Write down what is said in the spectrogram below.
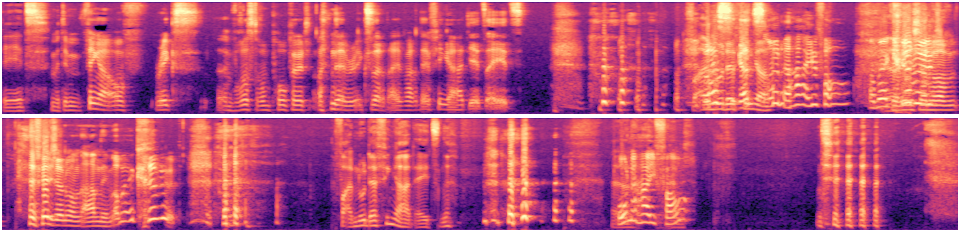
der jetzt mit dem Finger auf Ricks äh, Brust rumpopelt und der Rick sagt einfach, der Finger hat jetzt AIDS. Vor allem Was? nur der Ganz Finger. ohne HIV. Aber er kribbelt. Will ich, nur am, will ich auch nur am Arm nehmen, aber er kribbelt. Vor allem nur der Finger hat AIDS, ne? ohne HIV? oh.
